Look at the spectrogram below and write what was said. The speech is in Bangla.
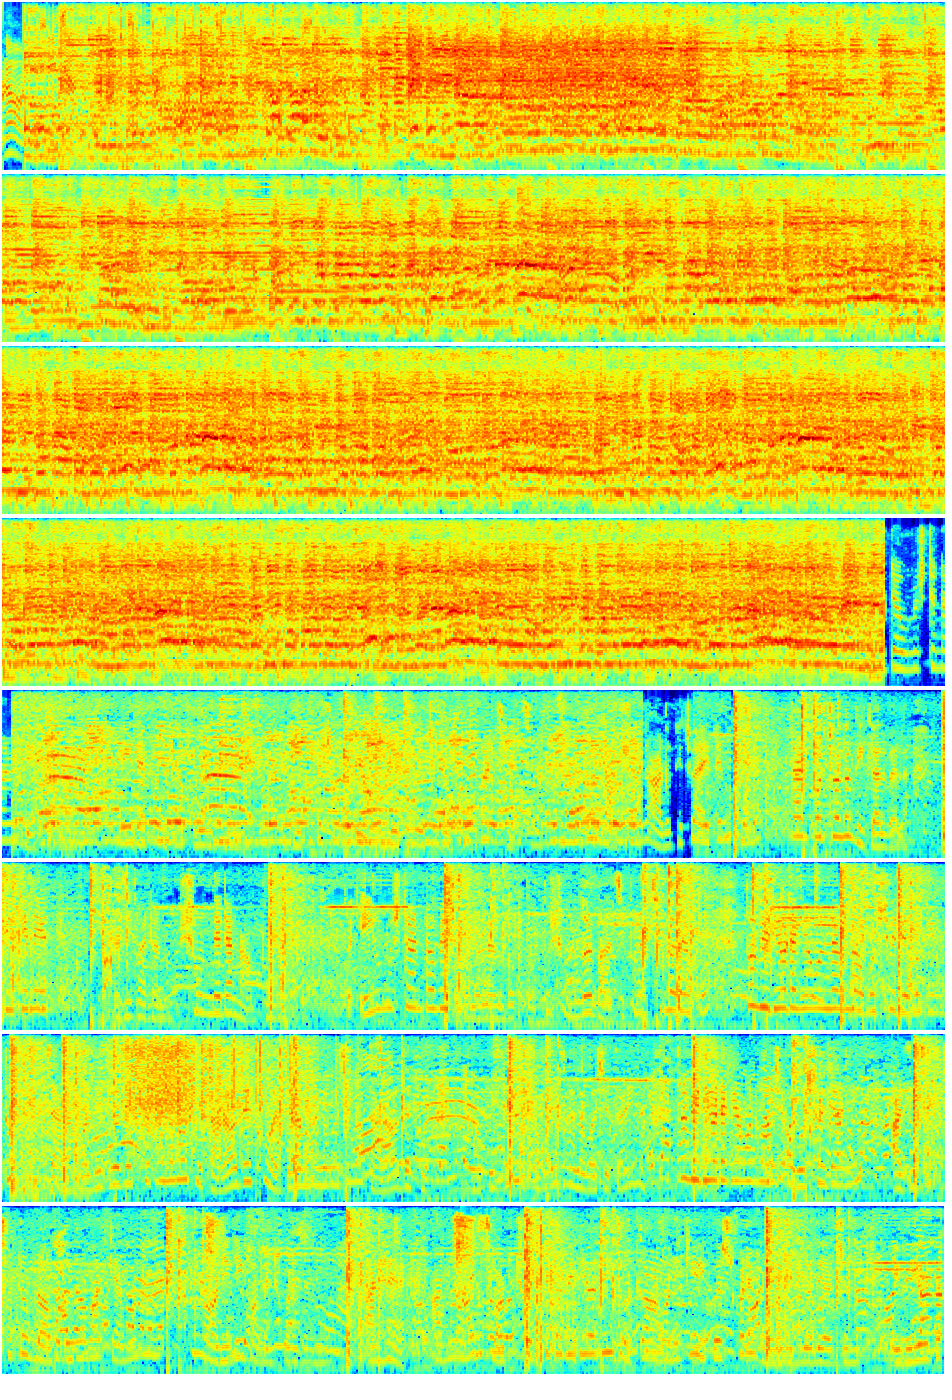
তোমরা অনেকেই জানো অনুষ্ঠান আমি দেখি এই দেখো ঠাকুরের একটা ছোট হয়েছে তো তার সঙ্গে আরও কিছু আইটেম ছিল। তারপর চলো বিকালবেলা। বিকেলে বাজি ফাটানো সন্ধ্যেটা নামবো নাকি তো এই অনুষ্ঠানটাও বেশ ভালো লাগল। কত সুন্দর বাজি ফাটছিল দেখো। তো ভিডিওটা কেমন লাগল অবশ্যই দেখো কিন্তু যারা আমার ভিডিও দেখতে ভালোবাসে তারাও দেখো, আর যারা ভালোবাসে না তারাও দেখো। ঠাকুরকে তো সবাই ভালোবাসে, তাই না? তো ভিডিওটা কেমন হয়েছে অবশ্যই জানিও। আর এই ছোট ব্লগগুলো আমার কেমন হয় তুমি অনেকেই কমেন্ট করে জানিও। আর হ্যাঁ আমি অনেক শর্ট ছোট ছোট ভিডিও দিই তো তো অনেকেই রিকোয়েস্ট করে বড় ভিডিও দেওয়ার জন্য। এই ভিডিওটা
